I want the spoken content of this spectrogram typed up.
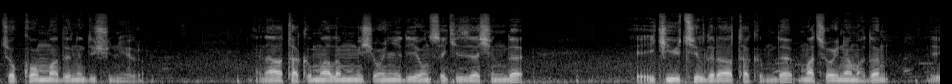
çok konmadığını düşünüyorum. Yani A takıma alınmış 17-18 yaşında 2-3 yıldır A takımda maç oynamadan e,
